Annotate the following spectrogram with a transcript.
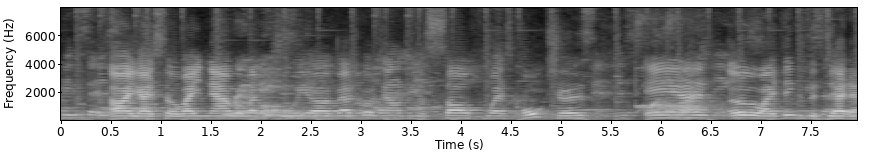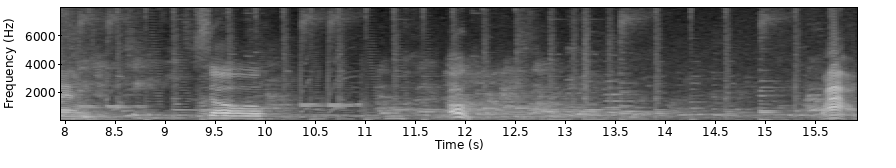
All right, guys. So right now we're about to, we are about to go down to the Southwest Cultures, and oh, I think it's a dead end. So, oh, wow.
